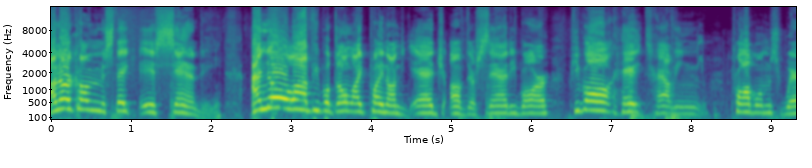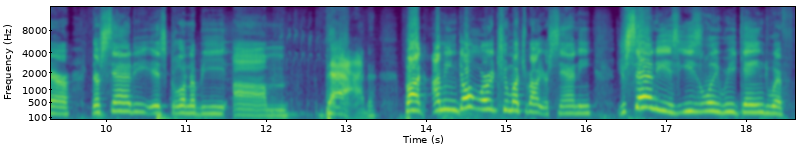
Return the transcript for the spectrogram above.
another common mistake is sanity. I know a lot of people don't like playing on the edge of their sanity bar. People hate having problems where their sanity is gonna be um bad. But I mean, don't worry too much about your sanity. Your sanity is easily regained with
